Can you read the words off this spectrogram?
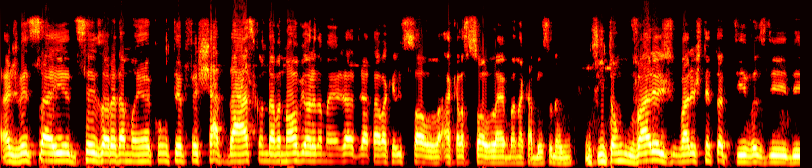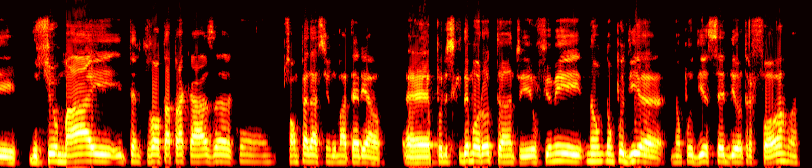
às vezes saía de 6 horas da manhã com o tempo fechadaço, quando dava 9 horas da manhã já, já tava aquele sol, aquela soleba na cabeça da gente. Enfim, então várias, várias tentativas de, de, de filmar e, e tendo que voltar para casa com só um pedacinho do material. É, por isso que demorou tanto. E o filme não, não podia não podia ser de outra forma.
